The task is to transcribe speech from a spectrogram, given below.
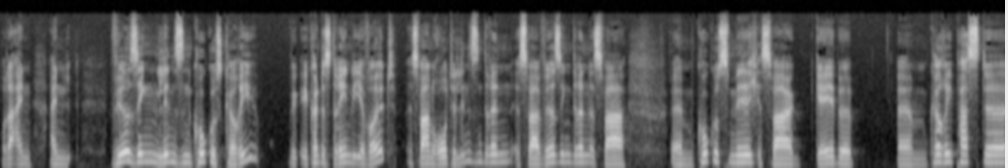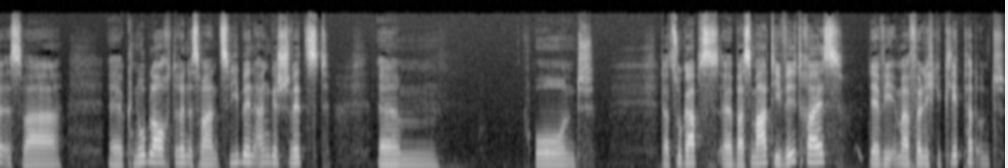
Oder ein, ein Wirsing-Linsen-Kokos-Curry. Wir- Ihr könnt es drehen, wie ihr wollt. Es waren rote Linsen drin, es war Wirsing drin, es war ähm, Kokosmilch, es war gelbe ähm, Currypaste, es war äh, Knoblauch drin, es waren Zwiebeln angeschwitzt. Ähm, und dazu gab es äh, Basmati Wildreis, der wie immer völlig geklebt hat und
